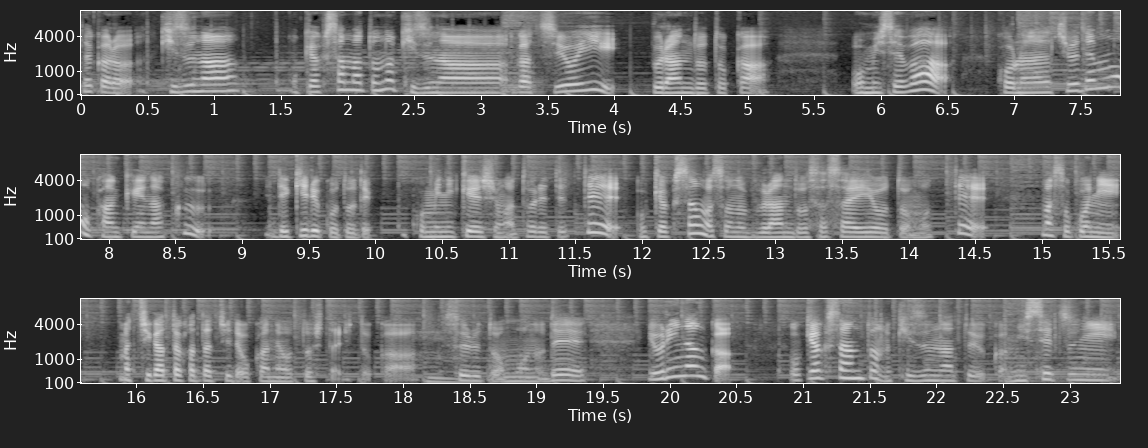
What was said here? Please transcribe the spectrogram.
だから絆お客様との絆が強いブランドとかお店はコロナ中でも関係なくできることでコミュニケーションが取れててお客さんはそのブランドを支えようと思って、まあ、そこに、まあ、違った形でお金を落としたりとかすると思うので、うん、よりなんかお客さんとの絆というか密接に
